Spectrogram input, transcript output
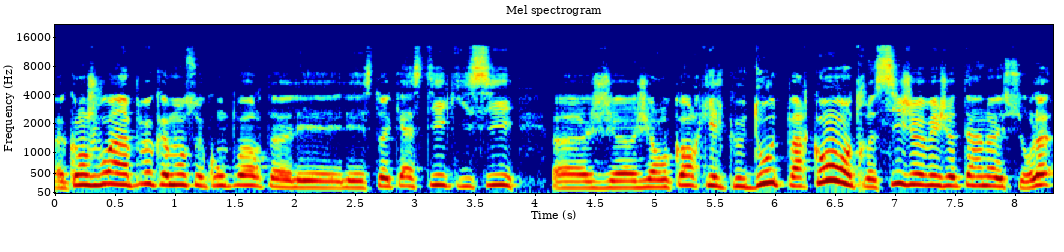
Euh, quand je vois un peu comment se comportent les, les stochastiques ici, euh, j'ai encore quelques doutes. Par contre, si je vais jeter un œil sur le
